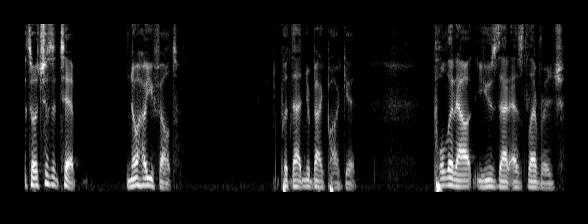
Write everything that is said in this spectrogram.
so it's just a tip. Know how you felt. Put that in your back pocket. Pull it out. Use that as leverage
